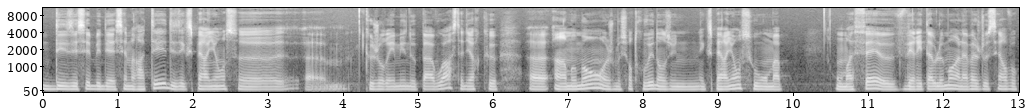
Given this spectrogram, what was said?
Des essais BDSM ratés, des expériences euh, euh, que j'aurais aimé ne pas avoir. C'est-à-dire que euh, à un moment, je me suis retrouvé dans une expérience où on m'a on m'a fait véritablement un lavage de cerveau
